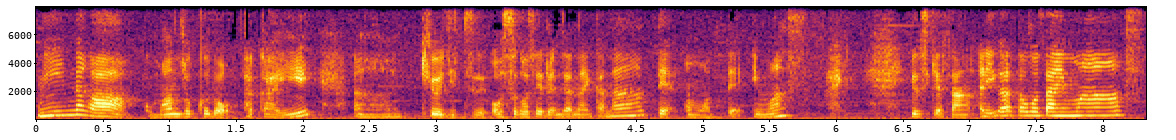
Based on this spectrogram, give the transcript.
みんながこう満足度高い、うん、休日を過ごせるんじゃないかなって思っています。はい、ゆうすけさんありがとうございます。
